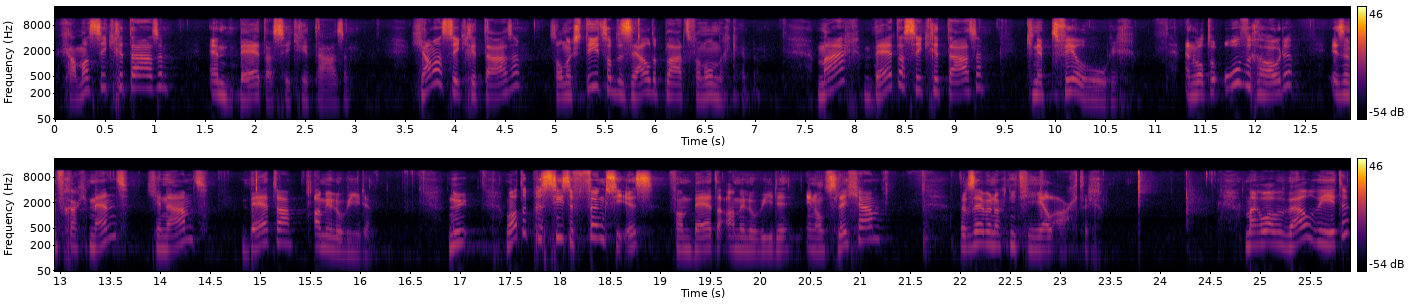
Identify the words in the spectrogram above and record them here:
gamma-secretase en beta-secretase. Gamma-secretase zal nog steeds op dezelfde plaats van onder knippen. Maar beta-secretase knipt veel hoger. En wat we overhouden is een fragment genaamd beta-amyloïde. Nu, wat de precieze functie is van beta-amyloïde in ons lichaam, daar zijn we nog niet geheel achter. Maar wat we wel weten,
